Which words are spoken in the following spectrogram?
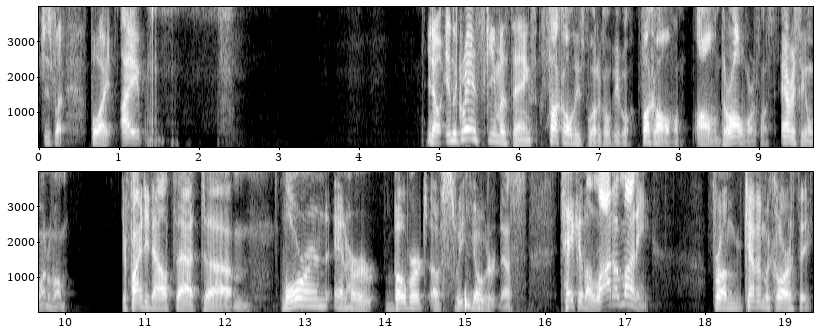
She's flipped. Boy, I you know, in the grand scheme of things, fuck all these political people. Fuck all of them. All of them. They're all worthless. Every single one of them. You're finding out that um, Lauren and her Boebert of sweet yogurtness taken a lot of money from Kevin McCarthy,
